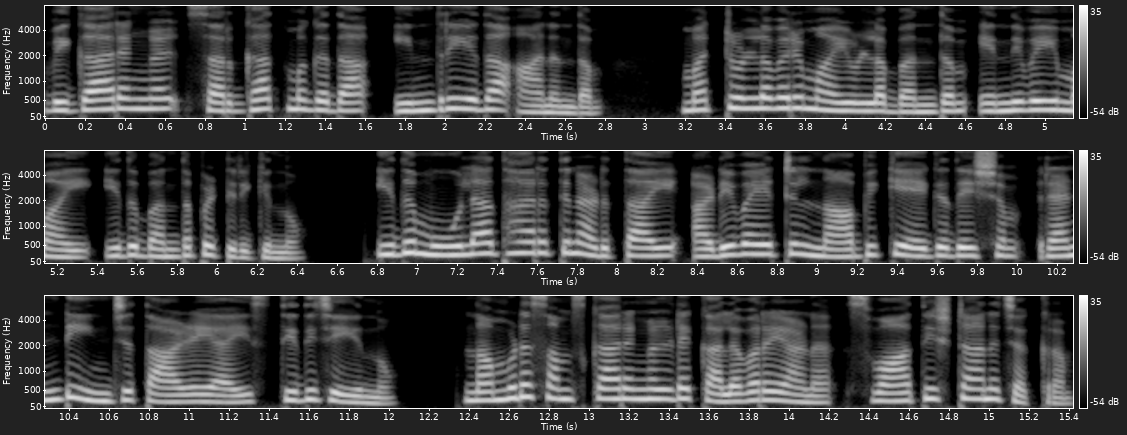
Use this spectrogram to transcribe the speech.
വികാരങ്ങൾ സർഗാത്മകത ഇന്ദ്രിയത ആനന്ദം. മറ്റുള്ളവരുമായുള്ള ബന്ധം എന്നിവയുമായി ഇത് ബന്ധപ്പെട്ടിരിക്കുന്നു. ഇത് മൂലാധാരത്തിനടുത്തായി അടിവയറ്റിൽ നാഭിക്ക് ഏകദേശം രണ്ട് ഇഞ്ച് താഴെയായി സ്ഥിതി ചെയ്യുന്നു. നമ്മുടെ സംസ്കാരങ്ങളുടെ കലവറയാണ് സ്വാതിഷ്ഠാന ചക്രം.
